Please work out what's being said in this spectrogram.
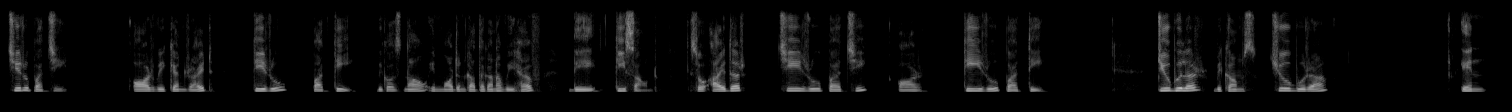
Chirupachi or we can write Tirupati because now in modern katakana we have the T sound. So either Chirupachi or Tirupati. Tubular becomes Chubura. In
